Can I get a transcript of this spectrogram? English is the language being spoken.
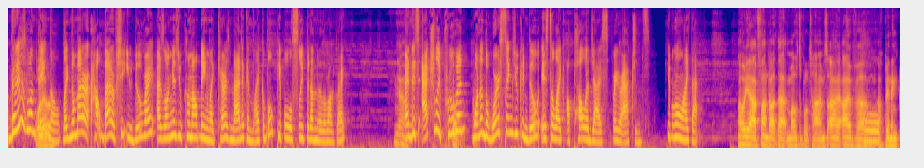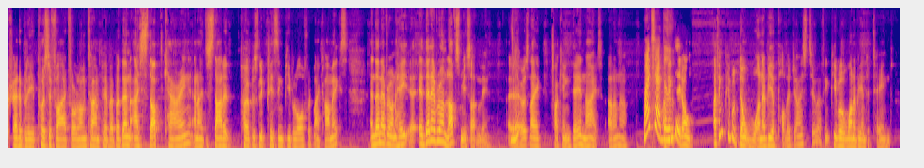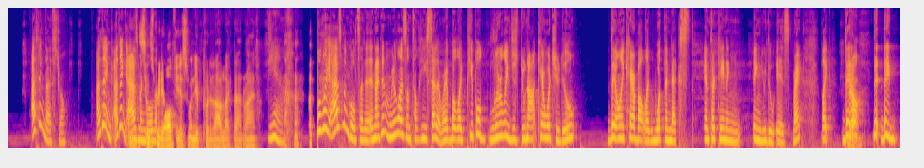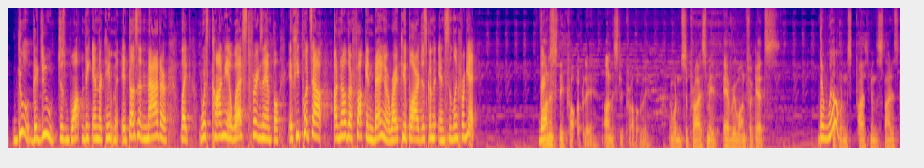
That is one Whatever. thing though. Like no matter how bad of shit you do, right? As long as you come out being like charismatic and likable, people will sweep it under the rug, right? Yeah. And it's actually proven one of the worst things you can do is to like apologize for your actions. People don't like that. Oh yeah, I found out that multiple times. I, I've um, Oh. I've been incredibly pussified for a long time, Pippa. But then I stopped caring, and I just started purposely pissing people off with my comics, and then everyone hate. And then everyone loves me suddenly. Yeah. It was like fucking day and night. I don't know. My chat I doesn't. think they don't. I think people don't want to be apologized to. I think people want to be entertained. I think that's true. I think I think I mean, it seems pretty obvious when you put it out like that, right? Yeah, but like Asmongold said it, and I didn't realize until he said it, right? But like people literally just do not care what you do; they only care about like what the next entertaining thing you do is, right? Like they Yeah. don't. They, they do. They do just want the entertainment. It doesn't matter. Like with Kanye West, for example, if he puts out another fucking banger, right? People are just gonna instantly forget. They're just- Honestly, probably. Honestly, probably. It wouldn't surprise me if everyone forgets they That will. wouldn't surprise me in the slightest.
